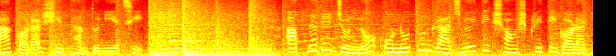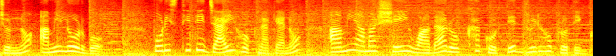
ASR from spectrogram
না করার সিদ্ধান্ত নিয়েছি। আপনাদের জন্য ও নতুন রাজনৈতিক সংস্কৃতি গড়ার জন্য আমি লড়ব। পরিস্থিতি যাই হোক না কেন, আমি আমার সেই ওয়াদা রক্ষা করতে দৃঢ় প্রতিজ্ঞ।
